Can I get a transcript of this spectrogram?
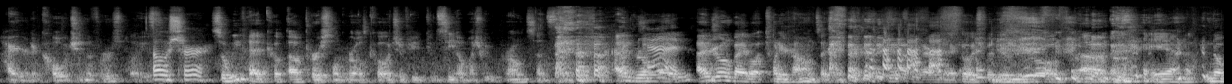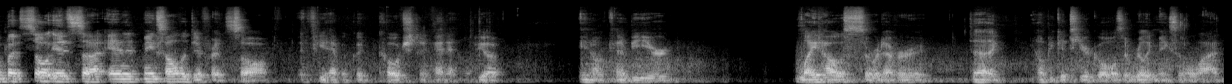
hired a coach in the first place. Oh, sure. So we've had co- a personal growth coach. If you can see how much we've grown since then, I've grown. can. By, I've grown by about twenty pounds. I think. We hired that coach, but Give me both. um, yeah, no, but so it's uh, and it makes all the difference. So if you have a good coach to kind of help you, you know, kind of be your lighthouse or whatever to help you get to your goals, it really makes it a lot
